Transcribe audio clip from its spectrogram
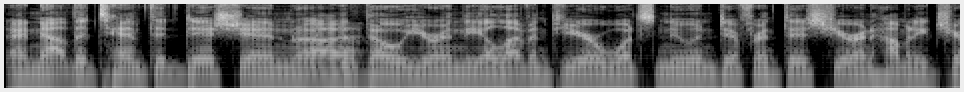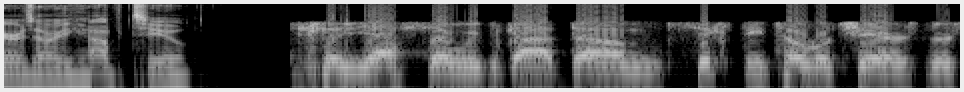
And now the 10th edition, uh, though you're in the 11th year, what's new and different this year and how many chairs are you up to? yes, so we've got um, 60 total chairs. There's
